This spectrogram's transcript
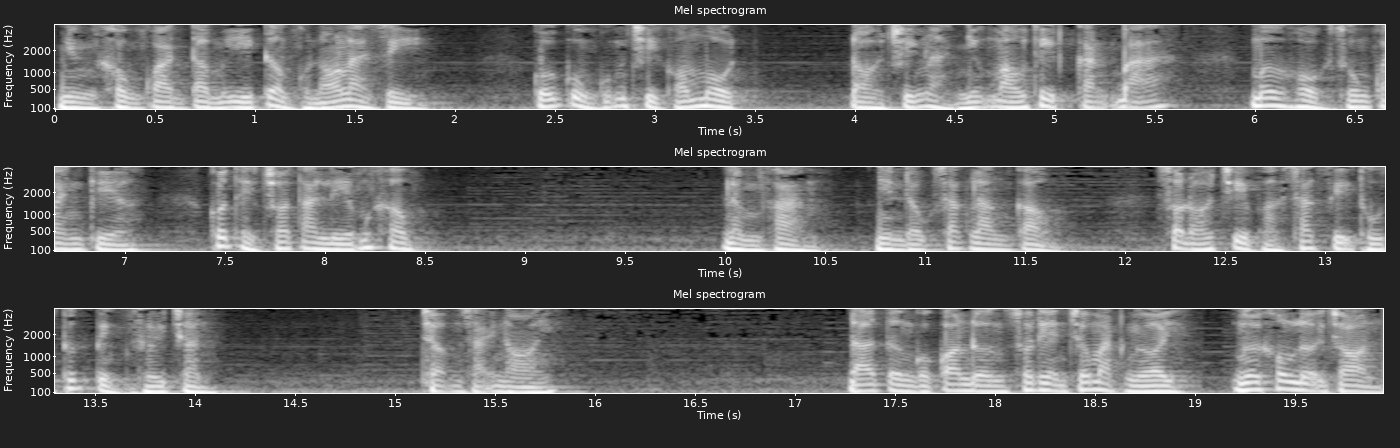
Nhưng không quan tâm ý tưởng của nó là gì. Cuối cùng cũng chỉ có một, Đó chính là những máu thịt cặn bã, Mơ hồ xung quanh kia, Có thể cho ta liếm không? Lâm Phàm nhìn độc sắc lăng cầu. Sau đó chỉ vào xác dị thú thức tỉnh dưới chân. Chậm rãi nói, Đã từng có con đường xuất hiện trước mặt người Người không lựa chọn,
